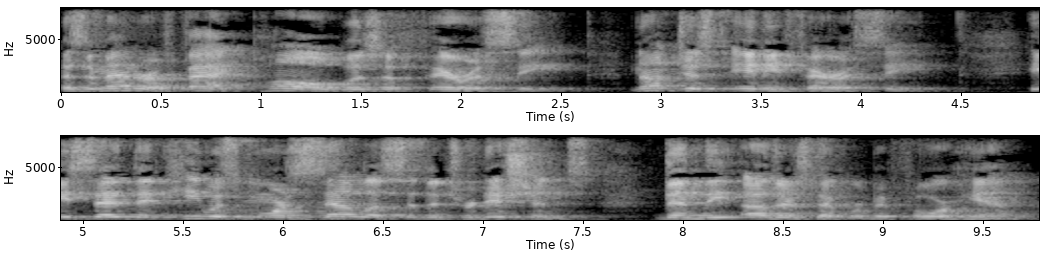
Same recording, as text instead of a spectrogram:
As a matter of fact, Paul was a Pharisee, not just any Pharisee. He said that he was more zealous of the traditions than the others that were before him.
